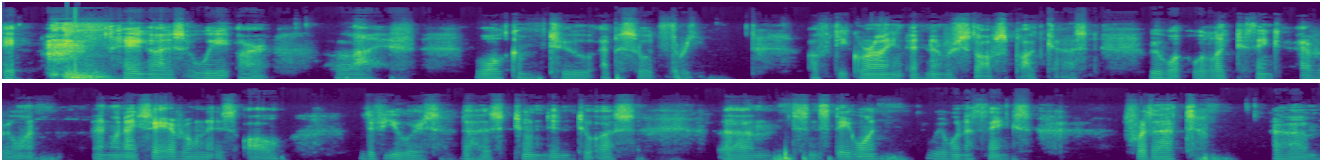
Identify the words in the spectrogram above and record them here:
Hey, hey guys, we are live. Welcome to episode three of the Grind and Never Stops podcast. We w- would like to thank everyone, and when I say everyone, is all the viewers that has tuned in to us um, since day one. We want to thanks for that. Um,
